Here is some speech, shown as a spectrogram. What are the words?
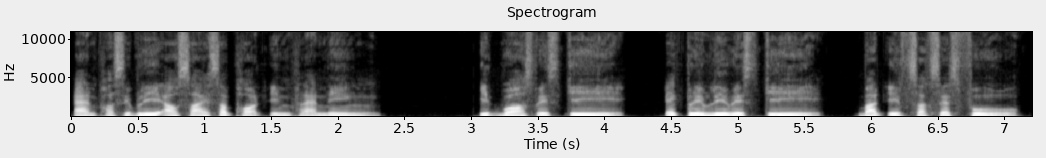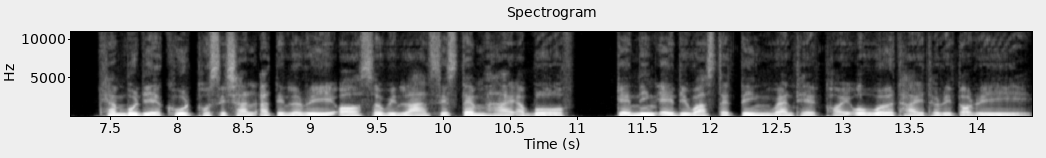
and possibly outside support in planning. It was risky, extremely risky, but if successful, Cambodia could position artillery or surveillance system high above, gaining a devastating vantage point over Thai territory.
